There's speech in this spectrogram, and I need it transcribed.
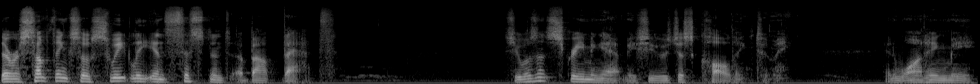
There was something so sweetly insistent about that. She wasn't screaming at me, she was just calling to me and wanting me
